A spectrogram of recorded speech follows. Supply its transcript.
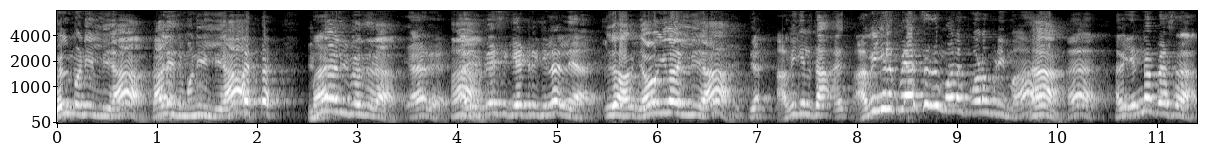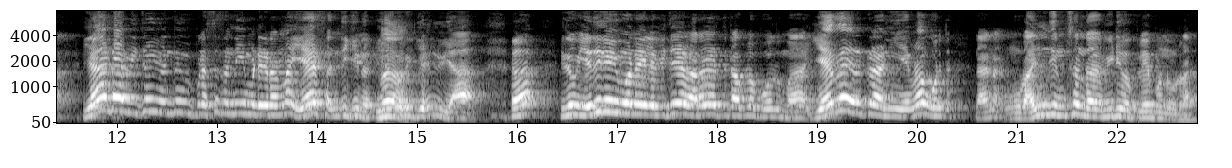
பெல் மணி இல்லையா? காலேஜ் மணி இல்லையா? நீ பேசுற? யாரு? பேசி கேட்டிருக்கீங்களா இல்லையா? எவங்களாம் இல்லையா? அவங்க தான் அவங்க பேசுறது முதல்ல போட முடியுமா? அவங்க என்ன பேசுறா? ஏன்டா விஜய் வந்து பிரஸ் சந்திக்க மாட்டேங்கிறான்னா ஏன் சந்திக்கணும்? இது ஒரு கேள்வியா? இது எதுகை முனையில விஜய் வரவேற்றுட்டாப்ல போதுமா? எவன் இருக்கிறா நீ? எவனா ஒருத்தர் நான் ஒரு அஞ்சு நிமிஷம் இந்த வீடியோ ப்ளே பண்ணி விடுறேன்.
